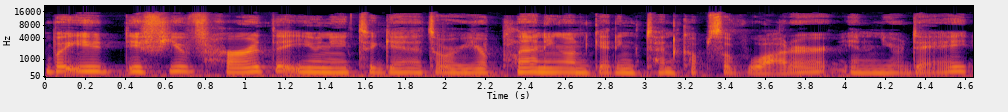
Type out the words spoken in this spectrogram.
But you, if you've heard that you need to get or you're planning on getting 10 cups of water in your day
